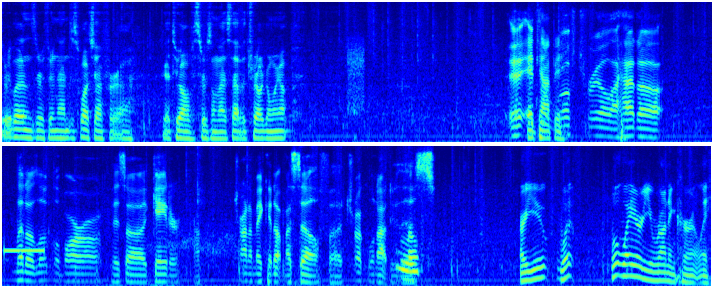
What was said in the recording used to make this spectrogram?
Three eleven, zero three nine. Just watch out for uh, you got two officers on that side of the trail going up. It, it's copy. a rough trail. I had to let a local borrow his uh, gator. I'm trying to make it up myself. Uh, truck will not do Hello. this. Are you what? What way are you running currently?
